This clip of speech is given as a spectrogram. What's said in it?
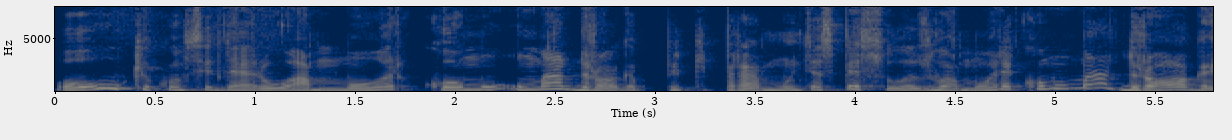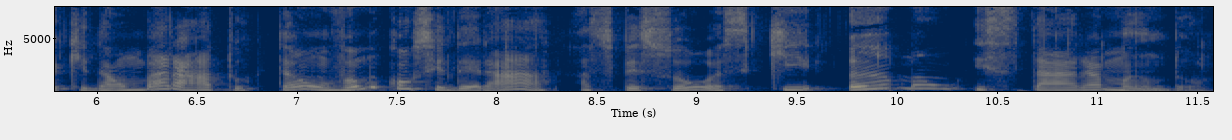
ou o que eu considero o amor como uma droga, porque para muitas pessoas o amor é como uma droga que dá um barato. Então, vamos considerar as pessoas que amam estar amando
